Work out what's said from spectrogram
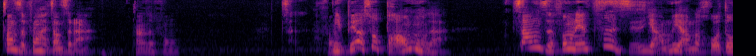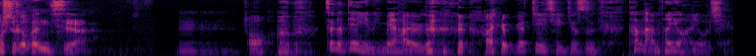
张子枫还是张子兰，张子枫。你不要说保姆了，张子枫连自己养不养的活都是个问题。嗯，哦，这个电影里面还有一个 还有一个剧情，就是她男朋友很有钱，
